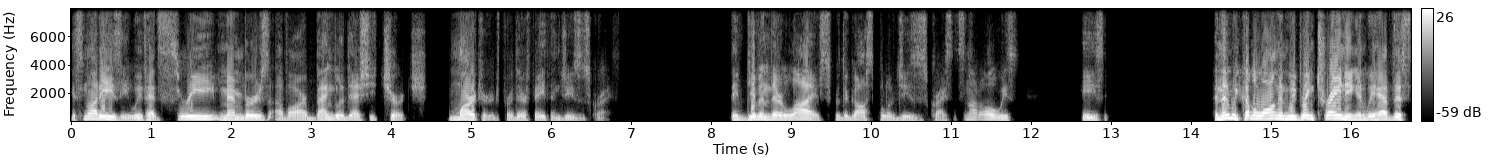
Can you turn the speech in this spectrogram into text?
It's not easy. We've had three members of our Bangladeshi church martyred for their faith in Jesus Christ. They've given their lives for the gospel of Jesus Christ. It's not always easy. And then we come along and we bring training, and we have this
